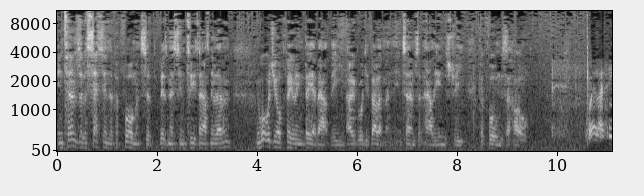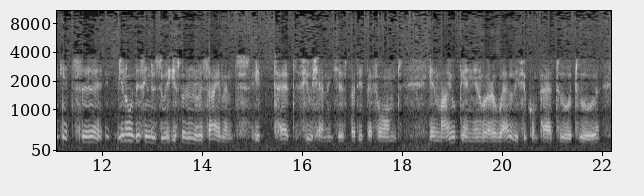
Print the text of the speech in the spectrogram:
in terms of assessing the performance of business in 2011, what would your feeling be about the overall development in terms of how the industry performed as a whole? Well, I think it's, uh, you know, this industry is very resilient. It had few challenges, but it performed, in my opinion, very well if you compare to, to uh,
